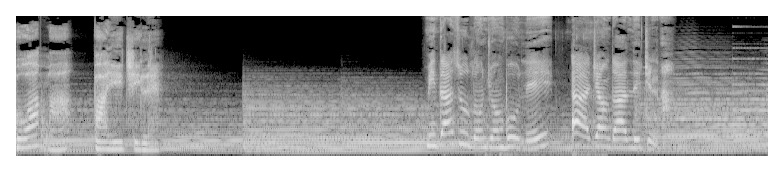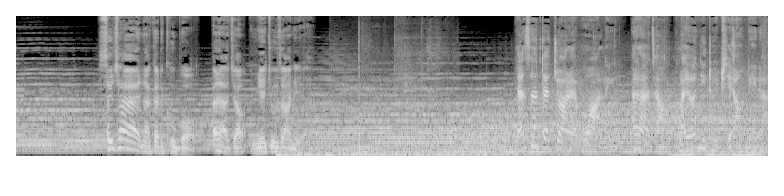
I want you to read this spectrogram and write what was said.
ဘဝမှာဘာရေးကြီးလဲမိသားစုလုံးကြုံဖို့လေအဲ့အကြောင်းသားလေ့ကျင့်တာစိတ်ချရတဲ့နာကတစ်ခုပေါ့အဲ့ဒါကြောင့်အမြဲစူးစမ်းနေတာလမ်းဆန်းတက်ကြွတဲ့ဘဝလေအဲ့ဒါကြောင့်လာရောညီတွေဖြစ်အောင်နေတာ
